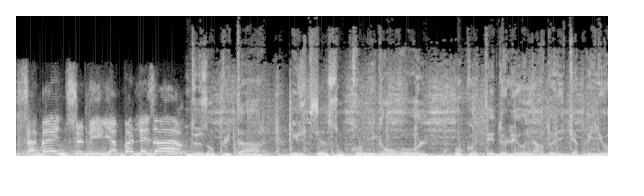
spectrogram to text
Ça baigne ce Bill, y a pas de lézard Deux ans plus tard, il tient son premier grand rôle aux côtés de Leonardo DiCaprio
